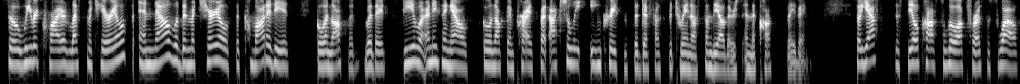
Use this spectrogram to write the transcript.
So we require less materials. And now with the materials, the commodities going up, whether it's steel or anything else going up in price, but actually increases the difference between us and the others in the cost savings. So yes, the steel costs will go up for us as well.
